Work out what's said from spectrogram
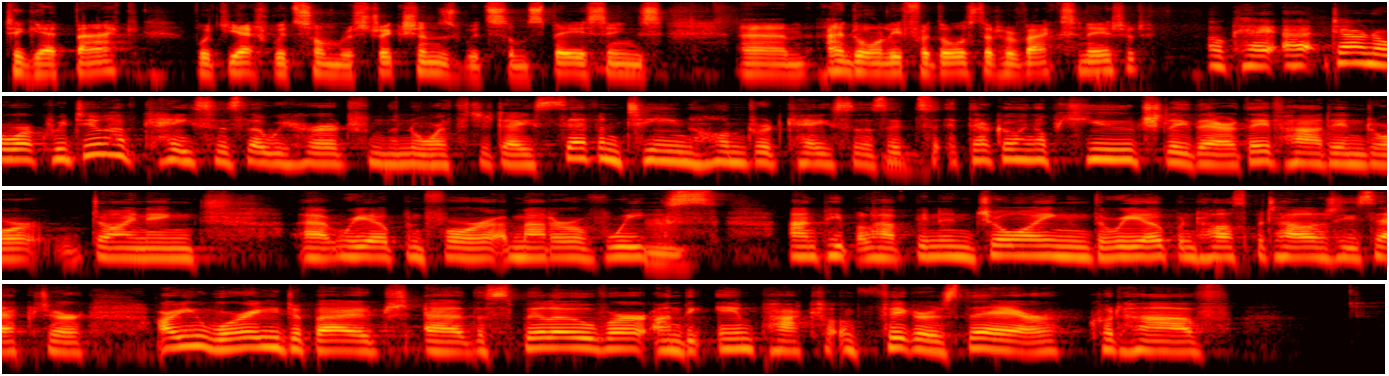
to get back, but yet with some restrictions, with some spacings, um, and only for those that are vaccinated. Okay, uh, Darren O'Rourke, we do have cases that we heard from the north today. 1,700 cases. It's, they're going up hugely there. They've had indoor dining uh, reopened for a matter of weeks. Mm and people have been enjoying the reopened hospitality sector. Are you worried about uh, the spillover and the impact on figures there could have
